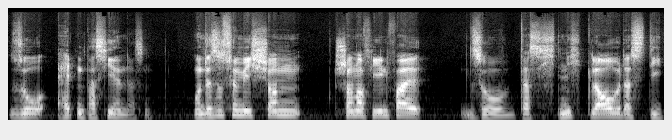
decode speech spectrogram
so hätten passieren lassen. Und das ist für mich schon, schon auf jeden Fall so, dass ich nicht glaube, dass die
